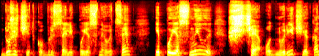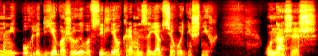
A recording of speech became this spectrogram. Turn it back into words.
дуже чітко в Брюсселі пояснили це і пояснили ще одну річ, яка, на мій погляд, є важлива в світлі окремих заяв сьогоднішніх. У нас же ж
